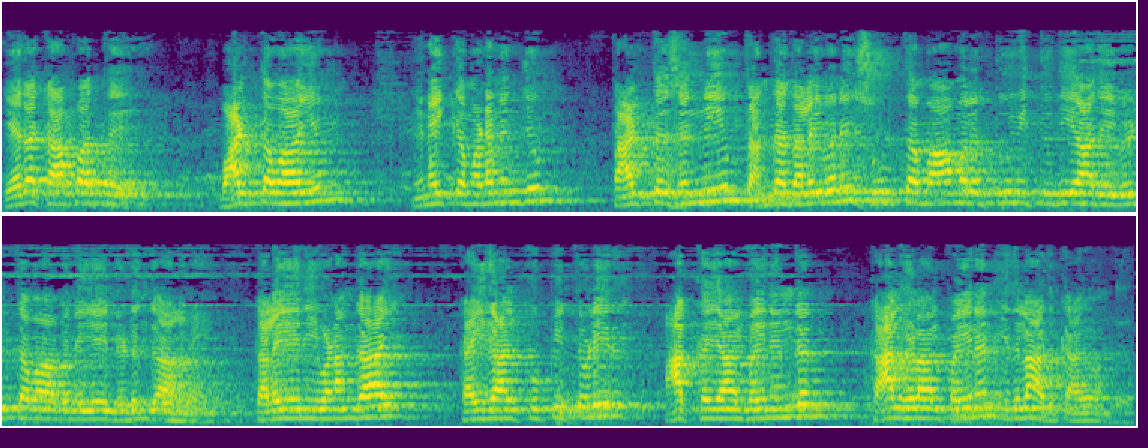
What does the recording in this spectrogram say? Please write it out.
எதை காப்பாத்து? வாழ்த்தவாயும் நினைக்க மடனெஞ்சும் தாழ்த்த சென்னியும் தந்த தலைவனை சூழ்த்த மாமலர் தூவி துதியாதை வீழ்த்தவாவினையே நெடுங்காலமே. தலையேறி வணங்காய் கைகால் குப்பி தொழில் ஆக்கையால் பயனன்கள் கால்களால் பயனன் இதெல்லாம் அதுக்காக வந்தது.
